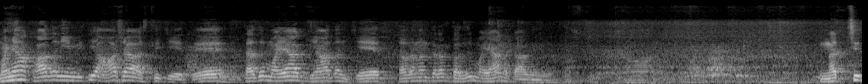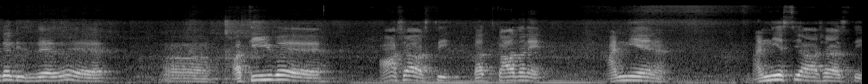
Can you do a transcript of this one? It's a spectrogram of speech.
मया खादनीयम् आशा अस्ति चेत्, तद् मया ज्ञातं चेत्, तदनन्तरं तद् मया न खादनीयम्। नर्चितल् इति अतीव आशा अस्ति तत् अन्येन अन्यस्य आशा अस्ति।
